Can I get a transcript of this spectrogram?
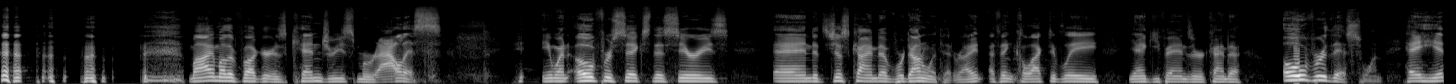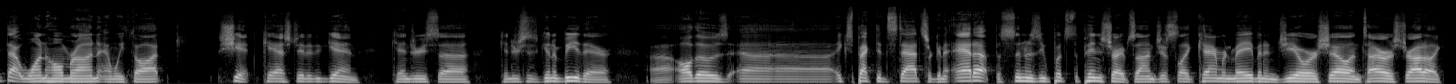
My motherfucker is Kendrys Morales. He- went 0 for 6 this series, and it's just kind of, we're done with it, right? I think collectively, Yankee fans are kind of over this one. Hey, he hit that one home run, and we thought, shit, Cash did it again. Kendrys, uh, Kendrys is going to be there. Uh, all those uh, expected stats are going to add up as soon as he puts the pinstripes on, just like Cameron Maybin and Gio Urshela and Thairo Estrada. Like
